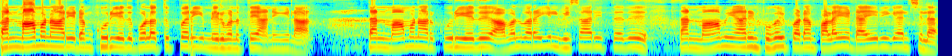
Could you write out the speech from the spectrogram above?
தன் மாமனாரிடம் கூறியது போல துப்பறியும் நிறுவனத்தை அணுகினாள். தன் மாமனார் கூறியது அவள் வரையில் விசாரித்தது தன் மாமியாரின் புகைப்படம் பழைய டைரிகள் சில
